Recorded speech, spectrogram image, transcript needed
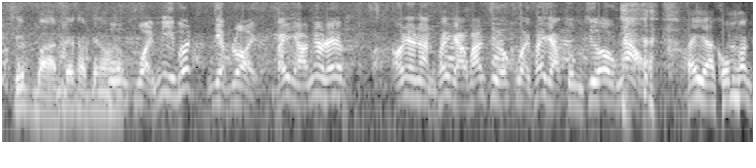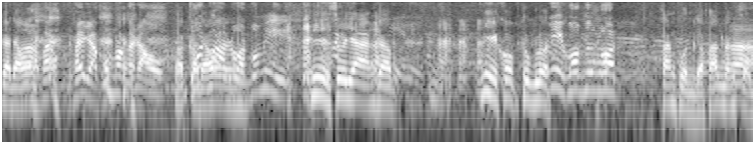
10บาทเด้อครับพี่น้องปลูครักบกล้วยมีเบิดเรียบร้อยไผอยากแนวใดเอาแนวนั้นไผอยากบ้านเสือกล้วยไผอยากตุ่มเสือเอาบักนาวใครอยากขมพักกระเดาเออไผไผอยากผมพักกระเดาพักกระเดารถว่าโหลดบ่มีมีสุอย่างครับมีครบทุกรสนี่ครบทุกรถทั้งผลกับพักดังสม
